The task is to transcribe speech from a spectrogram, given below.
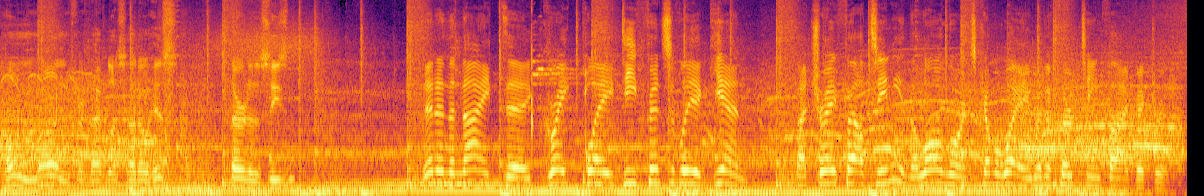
home run for Douglas Hodo, his third of the season. Then in the ninth, a great play defensively again by Trey Faltine, and the Longhorns come away with a 13-5 victory.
